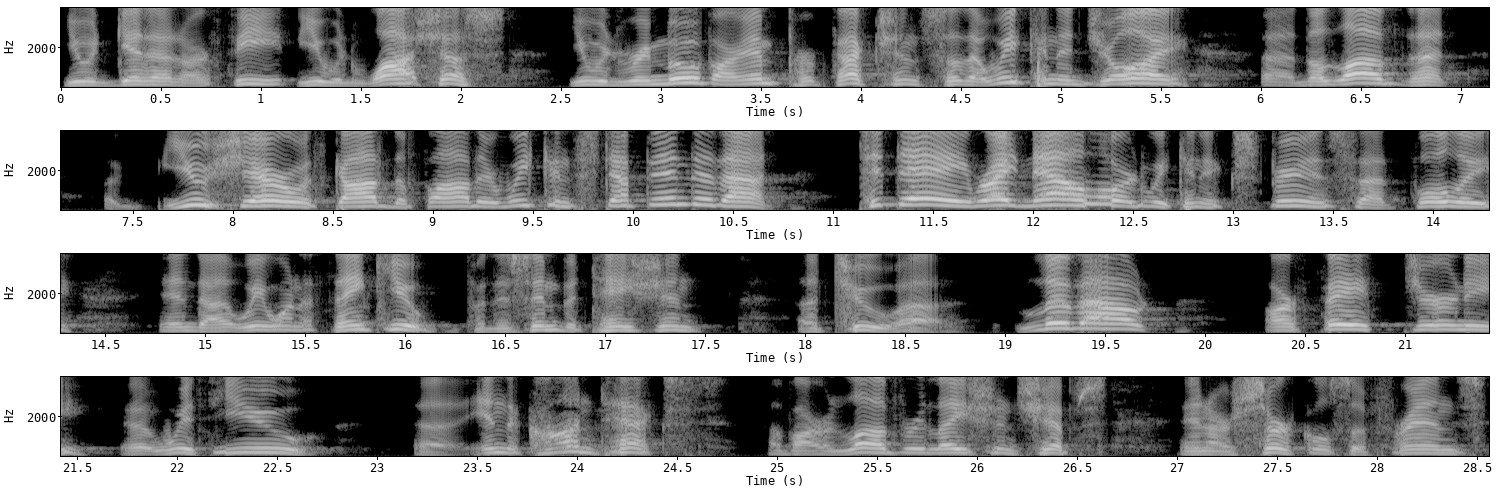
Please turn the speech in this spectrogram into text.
you would get at our feet, you would wash us, you would remove our imperfections so that we can enjoy uh, the love that you share with God the Father, we can step into that today, right now, Lord. We can experience that fully. And uh, we want to thank you for this invitation uh, to uh, live out our faith journey uh, with you uh, in the context of our love relationships and our circles of friends.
